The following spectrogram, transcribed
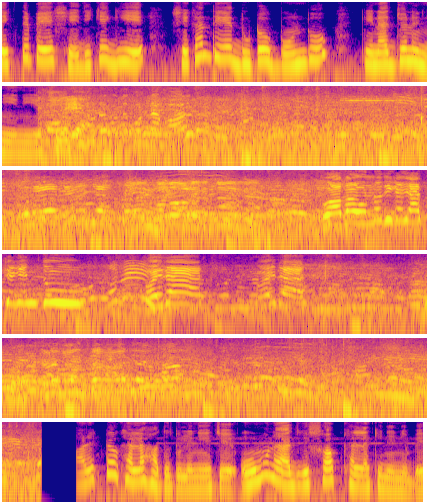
দেখতে পেয়ে সেদিকে গিয়ে সেখান থেকে দুটো বন্দুক কেনার জন্য নিয়ে নিয়েছে। ও আবার অন্যদিকে যাচ্ছে কিন্তু ওই দেখ ওই দেখ আরেকটাও খেলনা হাতে তুলে নিয়েছে ও মনে হয় আজকে সব খেলনা কিনে নেবে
